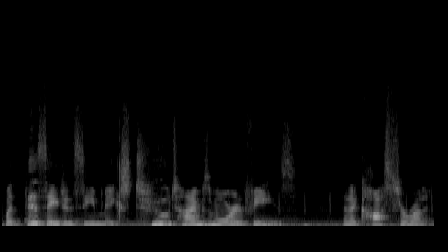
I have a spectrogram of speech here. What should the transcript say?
But this agency makes two times more in fees than it costs to run it.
